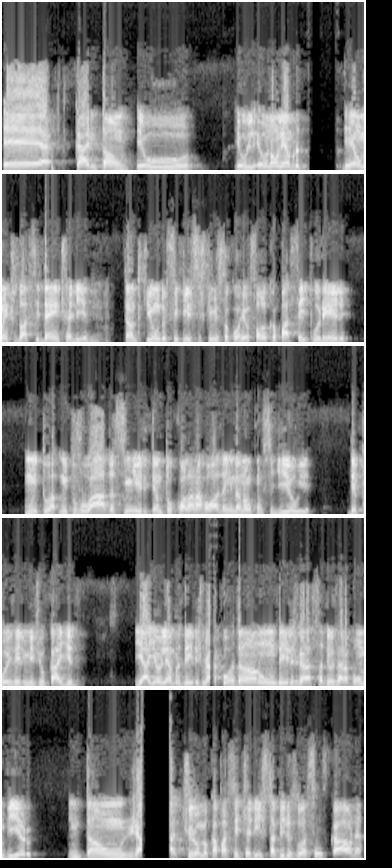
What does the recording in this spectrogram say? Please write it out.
É, cara, então, eu, eu, eu não lembro realmente do acidente ali, tanto que um dos ciclistas que me socorreu falou que eu passei por ele, muito, muito voado assim, ele tentou colar na roda, ainda não conseguiu e depois ele me viu caído. E aí eu lembro deles me acordando, um deles, graças a Deus, era bombeiro, então já tirou meu capacete ali, estabilizou a cervical, né?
